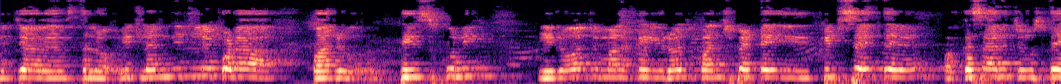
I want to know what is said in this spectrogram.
విద్యా వ్యవస్థలో? ఇట్లన్నింటినీ కూడా వారు తీసుకుని ఈరోజు మనకి ఈరోజు పంచిపెట్టే ఈ కిట్స్ అయితే ఒక్కసారి చూస్తే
